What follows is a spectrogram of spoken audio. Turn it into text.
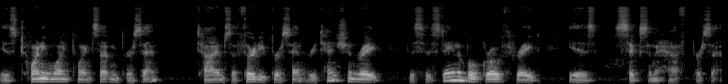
is 21.7% times a 30% retention rate. The sustainable growth rate is 6.5%.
